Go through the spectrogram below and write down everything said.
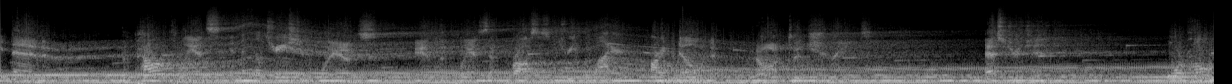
And then the power plants and the filtration plants and the plants that process and treat the water are known not to treat estrogen or home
